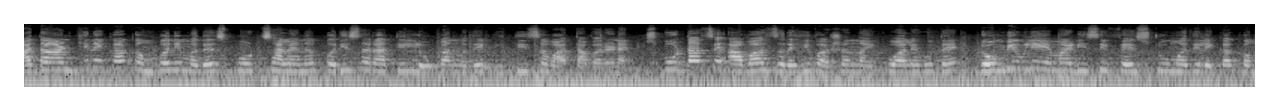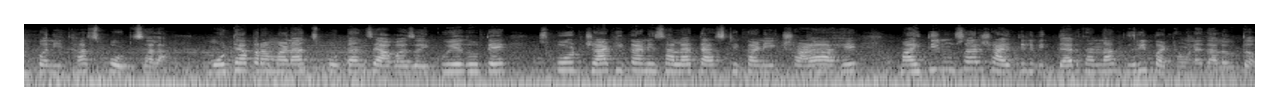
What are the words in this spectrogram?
आता आणखीन एका कंपनीमध्ये स्फोट झाल्यानं परिसरातील लोकांमध्ये भीतीचं वातावरण आहे. स्फोटाचे आवाज रहिवाशांना ऐकू आले होते. डोंबिवली एमआयडीसी फेज टू मधील एका कंपनीत हा स्फोट झाला. मोठ्या प्रमाणात स्फोटांचे आवाज ऐकू येत होते. स्फोट ज्या ठिकाणी झाला त्याच ठिकाणी एक शाळा आहे. माहितीनुसार शाळेतील विद्यार्थ्यांना घरी पाठवण्यात आलं होतं.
